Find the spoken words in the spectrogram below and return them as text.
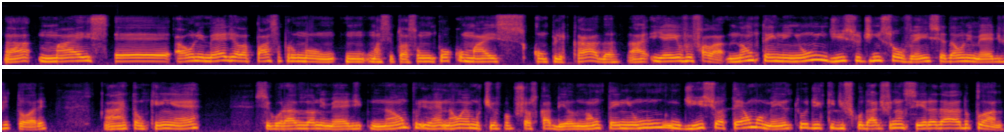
tá? mas é, a Unimed ela passa por uma, um, uma situação um pouco mais complicada, tá? e aí eu vou falar, não tem nenhum indício de insolvência da Unimed Vitória, tá? então quem é segurado da Unimed não, né, não é motivo para puxar os cabelos, não tem nenhum indício até o momento de que dificuldade financeira da, do plano.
